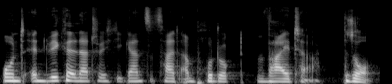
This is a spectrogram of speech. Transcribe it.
und entwickle natürlich die ganze Zeit am Produkt weiter. So.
